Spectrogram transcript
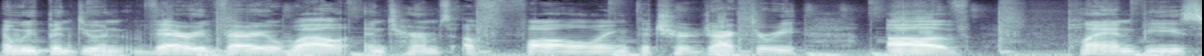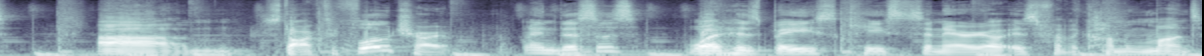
and we've been doing very very well in terms of following the trajectory of plan B's um, stock to flow chart and this is what his base case scenario is for the coming months.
